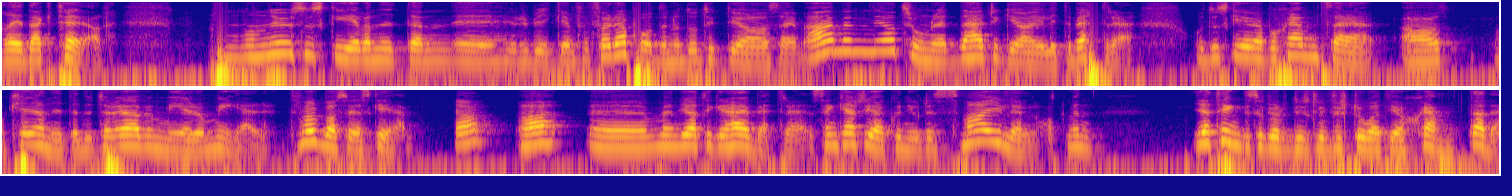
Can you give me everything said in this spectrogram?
redaktör. Och nu så skrev Anita eh, rubriken för förra podden och då tyckte jag så här, nej men jag tror nog att det här tycker jag är lite bättre. Och då skrev jag på skämt så här, ja okej Anita, du tar över mer och mer. Det var bara så jag skrev. Ja, Ja, eh, men jag tycker det här är bättre. Sen kanske jag kunde gjort en smile eller något, men jag tänkte såklart att du skulle förstå att jag skämtade.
